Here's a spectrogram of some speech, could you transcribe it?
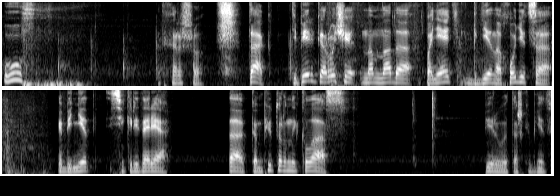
Уф. Это хорошо. Так, теперь, короче, нам надо понять, где находится кабинет секретаря. Так, компьютерный класс. Первый этаж кабинета.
